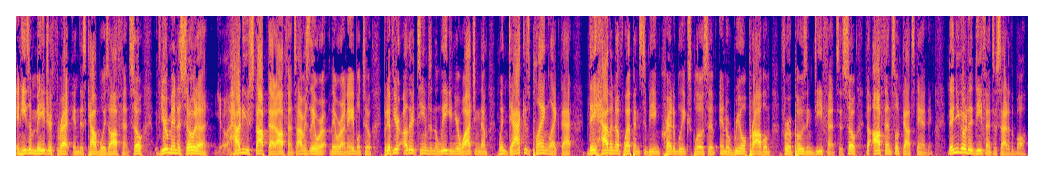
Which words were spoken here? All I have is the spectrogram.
And he's a major threat in this Cowboys offense. So if you're Minnesota, how do you stop that offense? Obviously, they were they were unable to. But if you're other teams in the league and you're watching them, when Dak is playing like that, they have enough weapons to be incredibly explosive and a real problem for opposing defenses. So the offense looked outstanding. Then you go to the defensive side of the ball.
